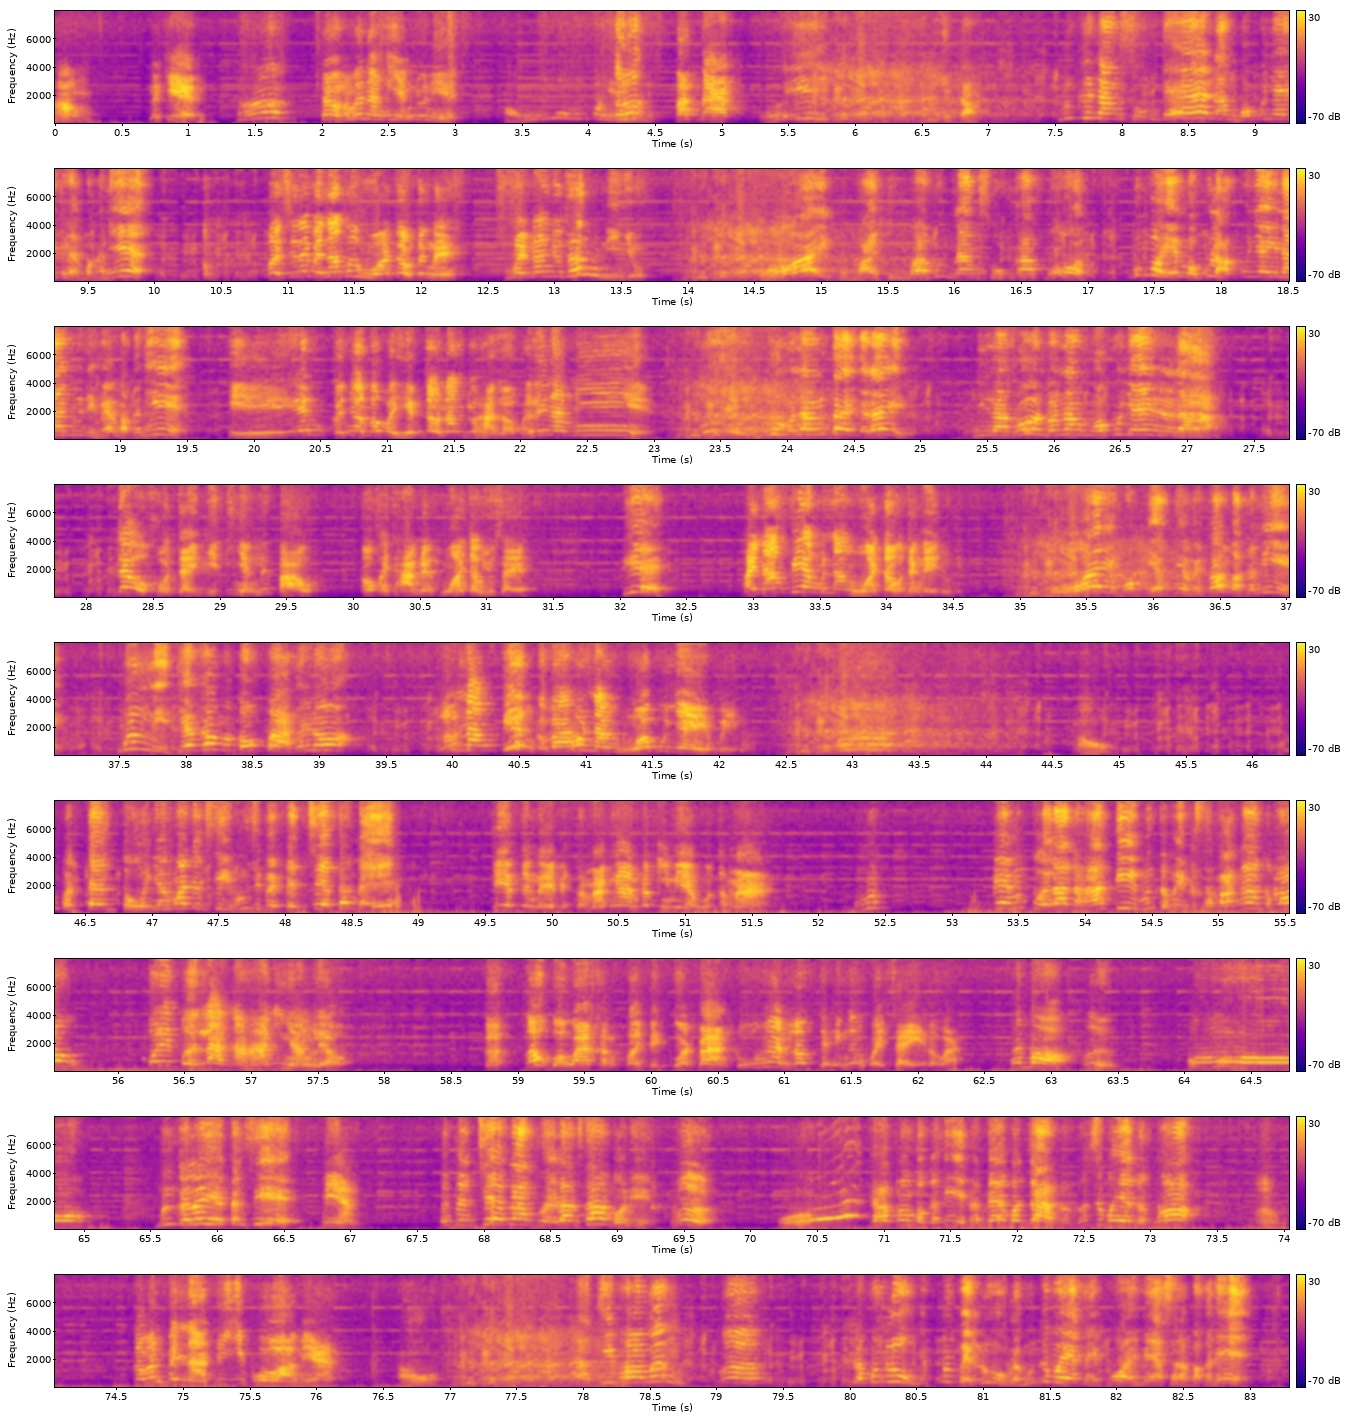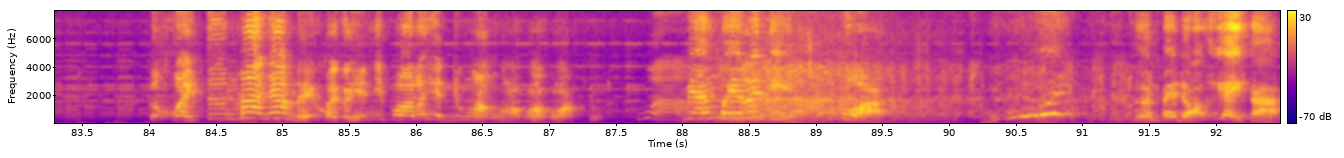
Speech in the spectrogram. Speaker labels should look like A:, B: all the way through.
A: เอ้านักเกียรติ
B: ฮะ
A: เจ้าหน้ามานั่งอีหยังอยู่นี่
B: เอ้ามึงบ่เห็น
A: เออ
B: บ่
A: ปักดัก
B: โอ้ยอันนี้กะมึงคือนางสูงแท้นางบอกผู้ใหญ่แถมบักอันนี้
A: ไปสิได้ไปนั่งเพื่อหัวเจ้าจังไหนไปนั่งอยู่เทั้งนี่อยู่
B: โอ้ยกูหมายถึงว่ามึงนางสูงครับโพดมึงบ่เห็นบอกผู้หลักผู้ใหญ่นางอยู่นี่แม่บักอันนี้
A: เห็นก็ย้อนว่าไปเห็นเจ้านั่งอยู่หันเราไปเลยนั่งนี่
B: พูดมานั่งใต้ก็ได้นี่ล่ะเขาเอิ้นว่านั่งหัวผู้ใหญ่นั่นน่ะ
A: เจ้าเข้าใจผิดอีหยังหรือเปล่า เอาใครถามในหัวเจ้าอยู่ไส
B: พี่
A: ไปนั่งเปี้ยงมันนั่งหัวเจ้าจังไหนดูดิ
B: โอ้ยเขาเปรียบเทียบไปฟังบักอันนี้มึงนี่เทียงเข้ามาตกปากเลยเนาะ
A: เรานั่งเปี้ยงก็ว่าเขานั่งหัวผู้ใหญ่เว้ย
B: เอามึงไปแต่งตัวอยังมาจังสี่มึงสิไปเป็นเชฟทั้งไหน
A: เทียบจังไหนไปสมัครงานกับอีเมลหัวตะมา
B: หึแม่มึงเปิดร้านอาหารดีมึงก็ไปสมัครงานกับเรา
A: บ่ได้เปิดร้านอาหารอีหยังแล้ว ก็เราบอกว่าขันคอยไปกวาดบ้านทูเฮือนเราจะให้เงินข่อยใส่แล้วว่ะ
B: ท่านบอก
A: เออ
B: โอ้ มึงก็เลยเฮ็ดจังซี่
A: เมียน
B: ไปเป็นเชฟล้างถ้วยล้างซ้ำบ่นี่
A: เออ
B: โอ้ยครับน้องบักกะนี่ถ้าแม่บ่จ้างก็คือสิบ่เฮ็ดดอกเนาะ
A: เอ้าก็มันเป็นหนาที่อีพ่อเมีย
B: เอาอาทีพ่อมึง
A: เออ
B: แล้วมึงลูกมึงเป็นลูกแล้วมึงก็บ่เฮ็ดให้พ่อให้แม่สละบักกะนี่
A: ก็ข่อยตื่นมาแนมไหนข่อยก็เห็นอีพ่อแล้วเห็นอยู่งอกงอกงอกงอกอยู่
B: แม่งบ่เฮ็ดเลยติ
A: บัว
B: โอ้ยเกินไปดอกอีไอ้กะ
